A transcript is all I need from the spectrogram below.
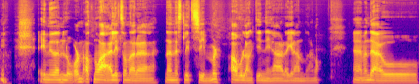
inn i den låren at nå er jeg litt sånn der Jeg Nå er jeg nesten litt svimmel av hvor langt inni jeg er det greiene der nå. Eh, men det er jo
